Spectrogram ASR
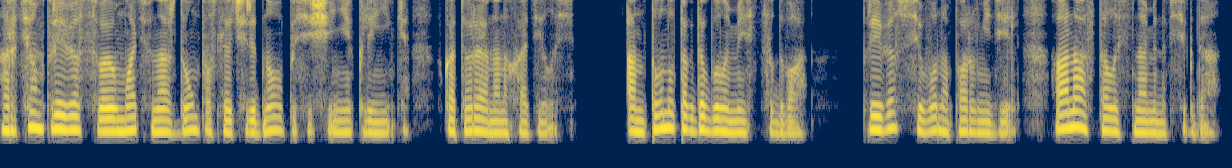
Артём привез свою мать в наш дом после очередного посещения клиники, в которой она находилась. Антону тогда было месяца два. Привез всего на пару недель, а она осталась с нами навсегда.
